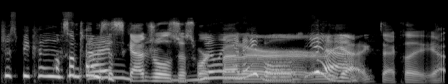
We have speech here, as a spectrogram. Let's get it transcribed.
just because Well, sometimes the I'm schedules just work willing and able. better. Yeah. Yeah, exactly. Yeah.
